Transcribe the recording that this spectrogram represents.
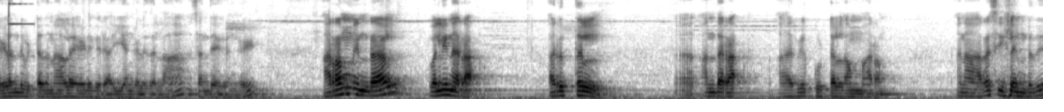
இழந்து விட்டதுனால எடுக்கிற ஐயங்கள் இதெல்லாம் சந்தேகங்கள். அறம் என்றால் வல்லினரா அறுத்தல் அஹ், அந்த ரா அரு கூட்டல் அம் அறம். ஆனால் அரசியல் என்பது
